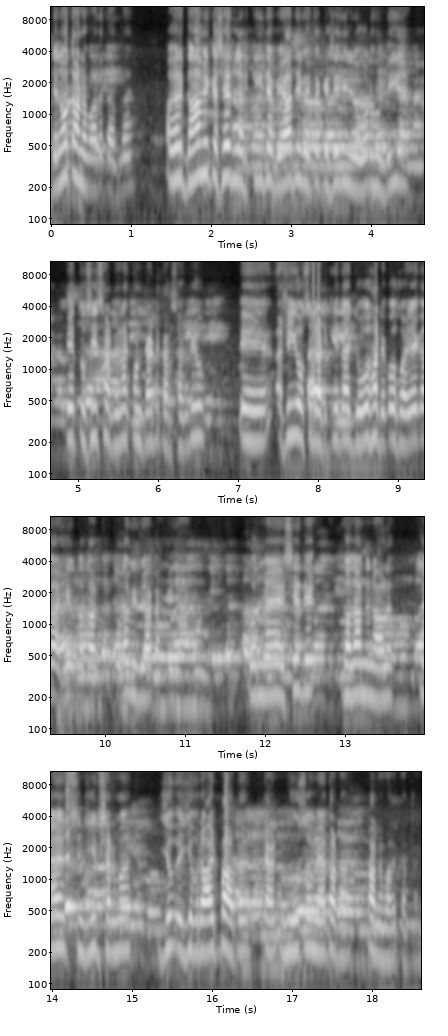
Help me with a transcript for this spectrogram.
ਦਿਲੋਂ ਧੰਨਵਾਦ ਕਰਦਾ ਅਗਰ ਗਾਂ ਵੀ ਕਿਸੇ ਲੜਕੀ ਦੇ ਵਿਆਹ ਦੇ ਵਿੱਚ ਕਿਸੇ ਦੀ ਲੋੜ ਹੁੰਦੀ ਹੈ, ਤੇ ਤੁਸੀਂ ਸਾਡੇ ਨਾਲ ਕੰਟੈਕਟ ਕਰ ਸਕਦੇ ਹੋ ਤੇ ਅਸੀਂ ਉਸ ਲੜਕੀ ਦਾ ਜੋ ਸਾਡੇ ਕੋਲ ਹੋਏਗਾ, ਅਸੀਂ ਉਹਦਾ ਉਹਦਾ ਵੀ ਵਿਆਹ ਕਰਕੇ ਜਾਵਾਂਗੇ। ਔਰ ਮੈਂ ਇਸੇ ਦੇ ਗੱਲਾਂ ਦੇ ਨਾਲ ਮੈਂ ਸੰਜੀਵ ਸ਼ਰਮਾ, ਯੁ- ਯੁਵਰਾਜ ਭਾਰਤ ਟੈ- ਨਿਊਜ਼ ਤੋਂ ਮੈਂ ਤੁਹਾਡਾ ਧੰਨਵਾਦ ਕਰਦਾ ਹਾਂ।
